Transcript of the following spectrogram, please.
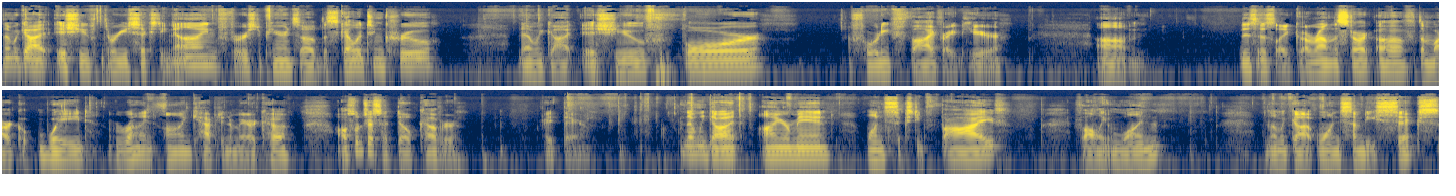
Then we got issue 369, first appearance of the Skeleton Crew. Then we got issue 445 right here. Um, this is like around the start of the Mark Waid run on Captain America. Also just a dope cover right there. Then we got Iron Man 165, volume 1. And then we got 176,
